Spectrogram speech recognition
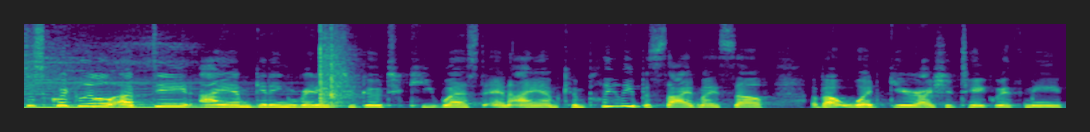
just quick little update. I am getting ready to go to Key West and I am completely beside myself about what gear I should take with me.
